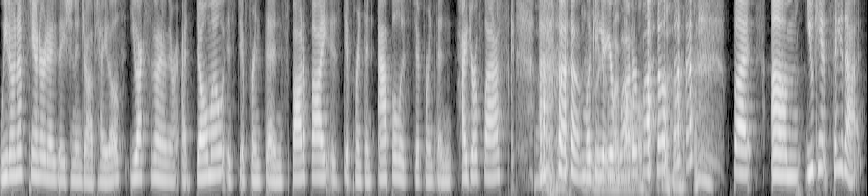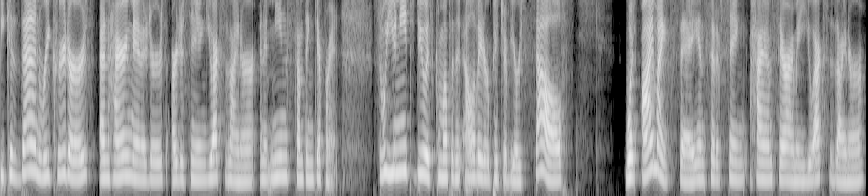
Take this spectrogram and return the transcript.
we don't have standardization in job titles. UX designer at Domo is different than Spotify, is different than Apple, is different than Hydro Flask. I'm looking at your at water bottle. bottle. but um, you can't say that because then recruiters and hiring managers are just saying UX designer and it means something different. So, what you need to do is come up with an elevator pitch of yourself. What I might say instead of saying, Hi, I'm Sarah, I'm a UX designer,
